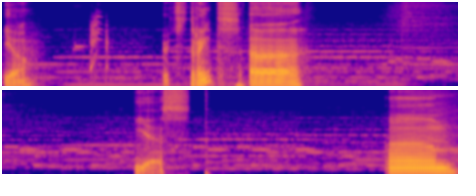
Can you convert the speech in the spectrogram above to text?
Yo. Strength. Uh. Yes. Um.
